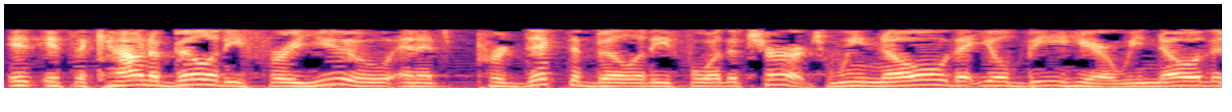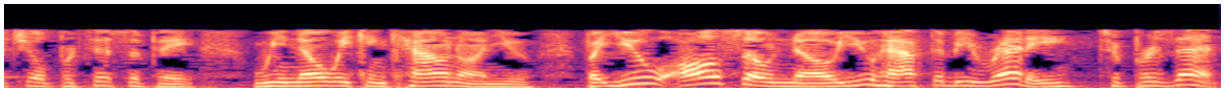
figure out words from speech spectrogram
it, it's accountability for you and it's predictability for the church. We know that you'll be here. We know that you'll participate. We know we can count on you. But you also know you have to be ready to present.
